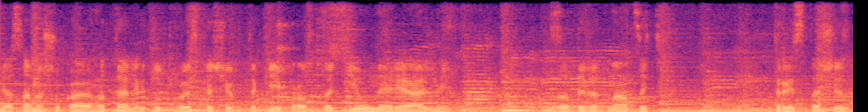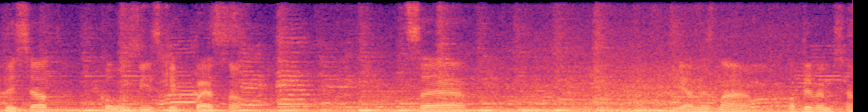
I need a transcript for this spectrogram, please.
Я саме шукаю готель і тут вискочив такий просто діл нереальний за 19 360 колумбійських песо. Це я не знаю, подивимося.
